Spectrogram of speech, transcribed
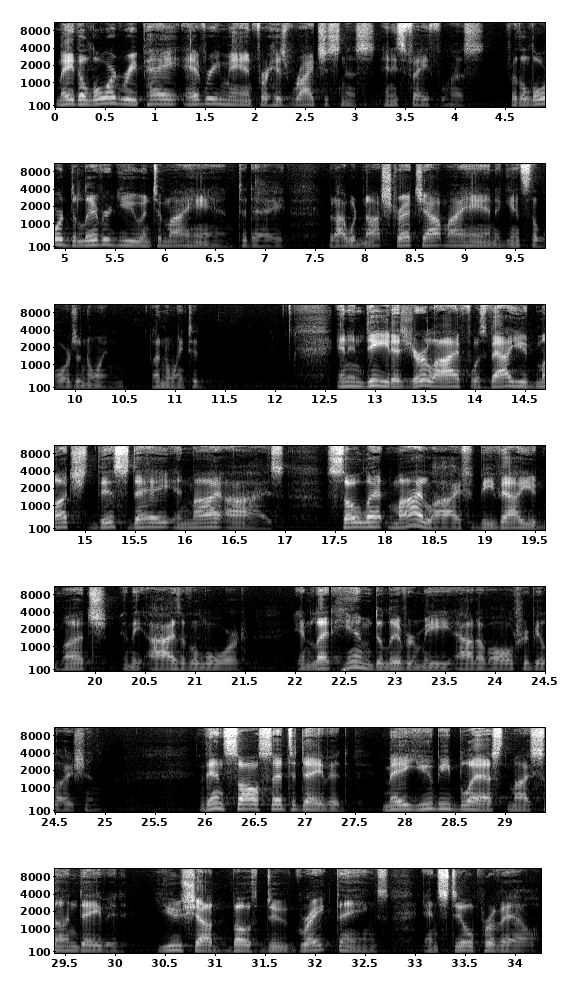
May the Lord repay every man for his righteousness and his faithfulness. For the Lord delivered you into my hand today, but I would not stretch out my hand against the Lord's anointed. And indeed, as your life was valued much this day in my eyes, so let my life be valued much in the eyes of the Lord, and let him deliver me out of all tribulation. Then Saul said to David, May you be blessed, my son David. You shall both do great things and still prevail.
